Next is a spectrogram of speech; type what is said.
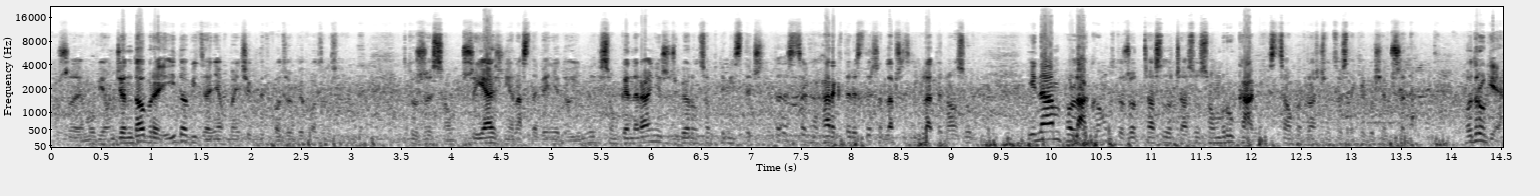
którzy mówią dzień dobry i do widzenia w momencie, gdy wchodzą, wychodzą z windy którzy są przyjaźnie nastawieni do innych są generalnie rzecz biorąc optymistyczni. To jest cecha charakterystyczna dla wszystkich latynosów i nam, Polakom, którzy od czasu do czasu są mrukami. Z całą pewnością coś takiego się przyda. Po drugie,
